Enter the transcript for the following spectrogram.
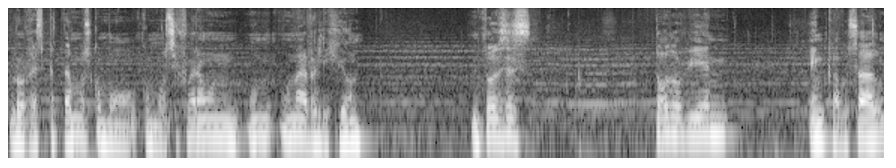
Lo respetamos como, como si fuera una religión. Entonces, todo bien encausado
